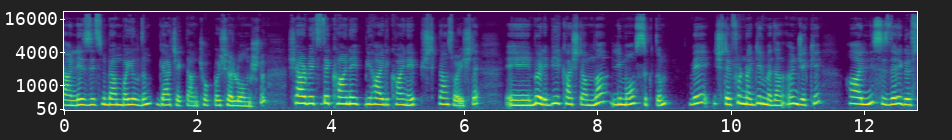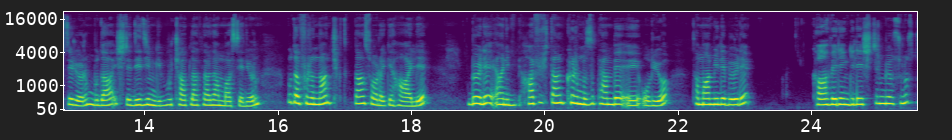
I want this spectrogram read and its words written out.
Yani lezzetini ben bayıldım. Gerçekten çok başarılı olmuştu. Şerbeti de kaynayıp bir hayli kaynayıp piştikten sonra işte e, böyle birkaç damla limon sıktım. Ve işte fırına girmeden önceki halini sizlere gösteriyorum. Bu da işte dediğim gibi bu çatlaklardan bahsediyorum. Bu da fırından çıktıktan sonraki hali. Böyle hani hafiften kırmızı pembe e, oluyor. Tamamıyla böyle kahverengileştirmiyorsunuz.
